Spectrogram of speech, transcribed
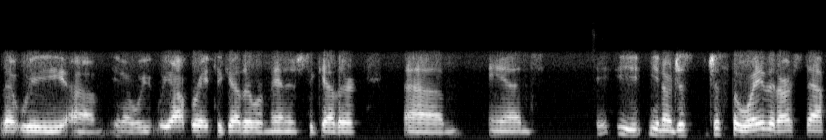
That we, um, you know, we, we operate together, we're managed together, um, and you know, just just the way that our staff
